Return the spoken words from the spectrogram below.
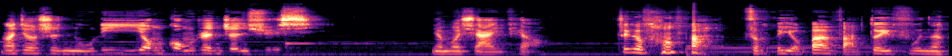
那就是努力用功、认真学习。有没有吓一跳？这个方法 怎么有办法对付呢？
